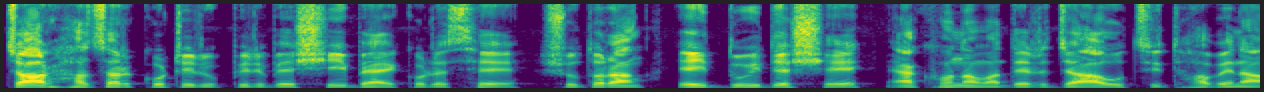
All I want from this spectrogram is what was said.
চার হাজার কোটি রুপির বেশি ব্যয় করেছে। সুতরাং এই দুই দেশে এখন আমাদের যাওয়া উচিত হবে না।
